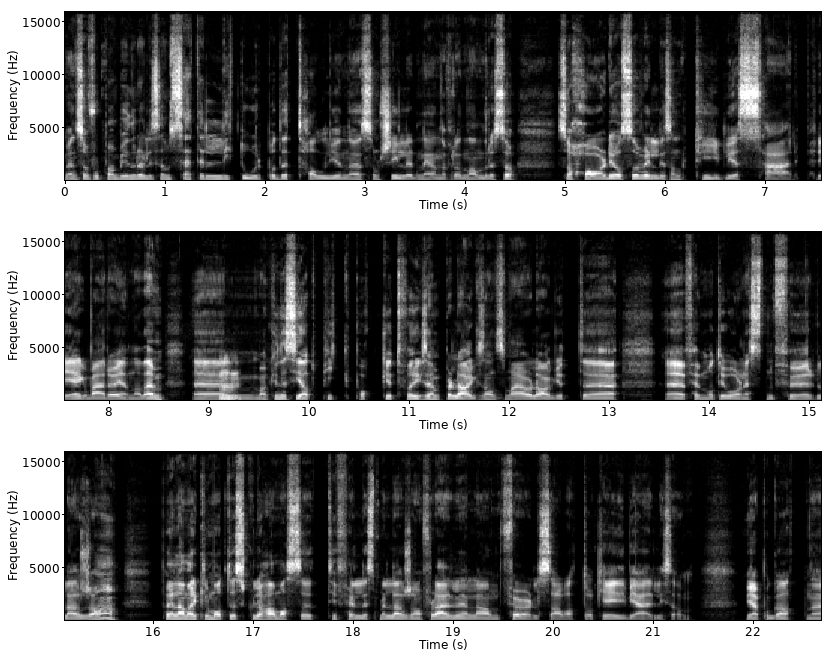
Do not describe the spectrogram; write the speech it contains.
Men så fort man begynner å liksom sette litt ord på detaljene som skiller den ene fra den andre, så, så har de også veldig sånn tydelige særpreg, hver og en av dem. Eh, mm. Man kunne si at Pickpocket, for eksempel, da, som er jo laget eh, 25 eh, år nesten før L'Argent, på en eller annen merkelig måte skulle ha masse til felles med L'Argent, for det er en eller annen følelse av at OK, vi er liksom vi er på gatene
